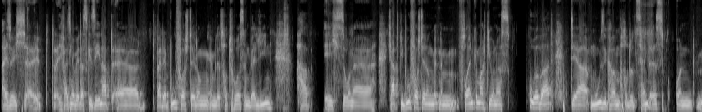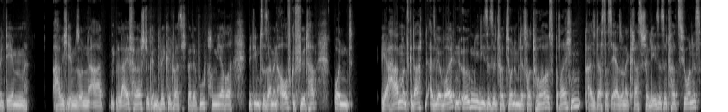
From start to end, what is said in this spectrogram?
Also ich, äh, ich weiß nicht, ob ihr das gesehen habt, äh, bei der Buchvorstellung im Literaturs in Berlin habe ich so eine, ich habe die Buchvorstellung mit einem Freund gemacht, Jonas Urbart, der Musiker und Produzent ist und mit dem habe ich eben so eine Art Live-Hörstück entwickelt, was ich bei der Buchpremiere mit ihm zusammen aufgeführt habe und wir haben uns gedacht, also wir wollten irgendwie diese Situation im Literaturhaus brechen, also dass das eher so eine klassische Lesesituation ist.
